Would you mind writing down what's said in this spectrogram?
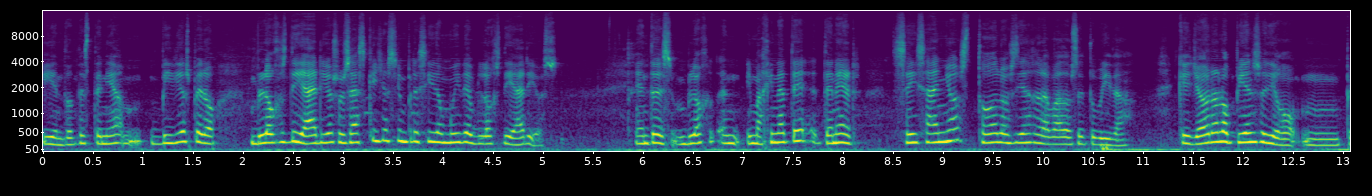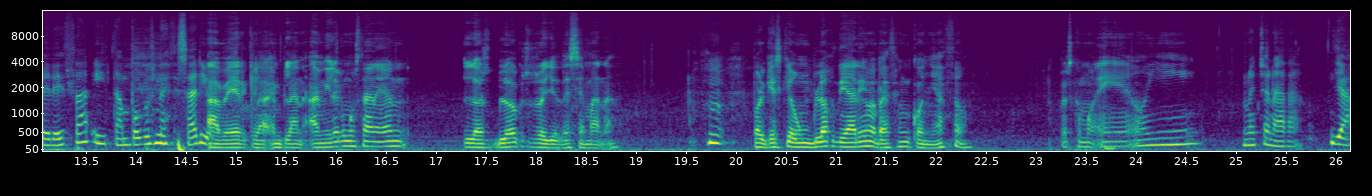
Y entonces tenía vídeos, pero blogs diarios. O sea, es que yo siempre he sido muy de blogs diarios. Entonces, blog, imagínate tener seis años todos los días grabados de tu vida. Que yo ahora lo pienso y digo, "Mm, pereza y tampoco es necesario. A ver, claro, en plan, a mí lo que me gustaban eran los blogs rollo de semana. Hmm. Porque es que un blog diario me parece un coñazo. Pues como, eh, hoy no he hecho nada. Ya,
